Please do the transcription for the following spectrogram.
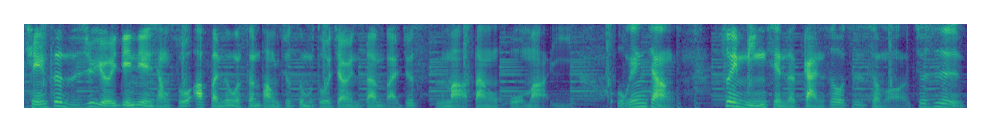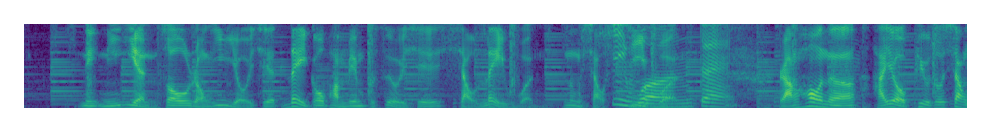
前一阵子就有一点点想说啊，反正我身旁就这么多胶原蛋白，就死马当活马医。我跟你讲，最明显的感受是什么？就是你你眼周容易有一些泪沟旁边不是有一些小泪纹，那种小细纹，对。然后呢，还有譬如说，像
